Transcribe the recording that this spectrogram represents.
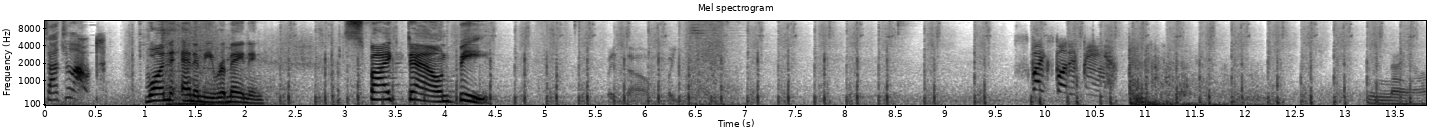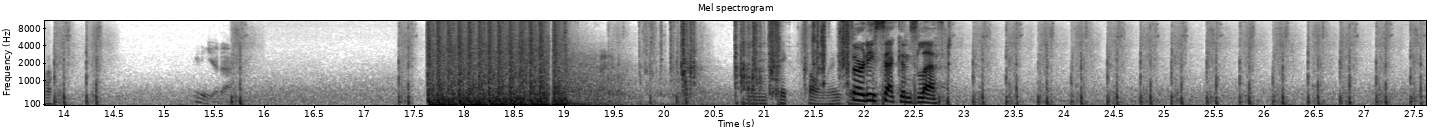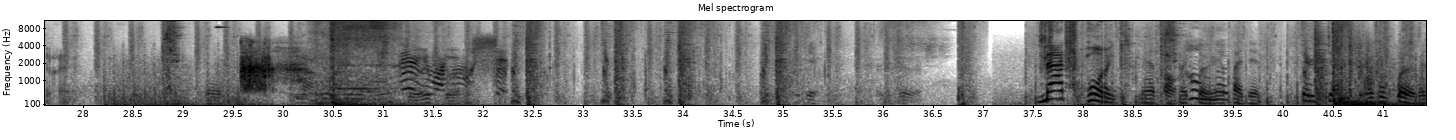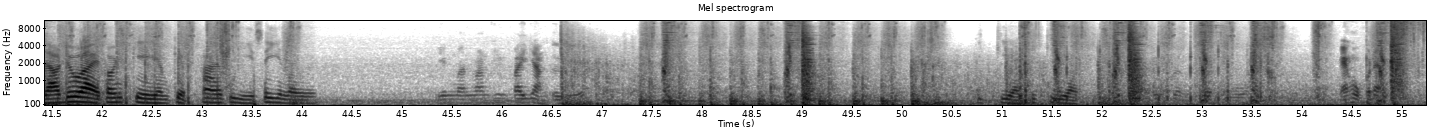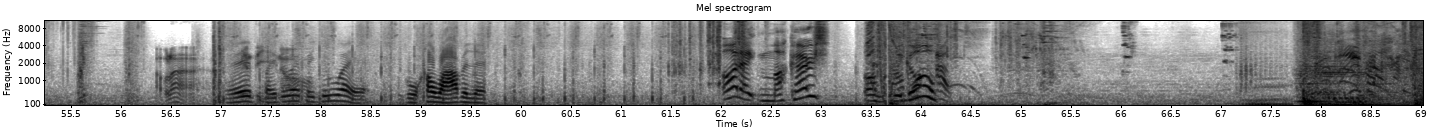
Satchel out. One enemy remaining. Spike down B. ไปเจ้าไป อยู่ไหนวะ งเออ Match point. แม่สองให้เปิดให้ไปเด็ด They're dead. แล้วกูเปิดไปแล้วด้วยต้นเกมเก็บห้ากูอีซี่เลย ยิงมันมันยิงไปอย่างอื่น กียจขี้เกียจเพื่อนเพื่อนกูแกงหกปะเนี่ยเอาล่ะเฮ้ยตีไปด้วยเนาะไปด้วยกูเข้าว้าร์ปไปเลย All right, muckers. Off we go.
